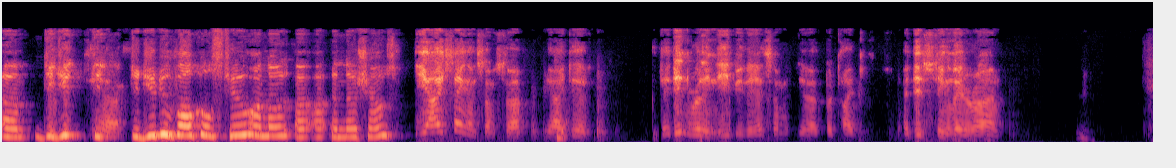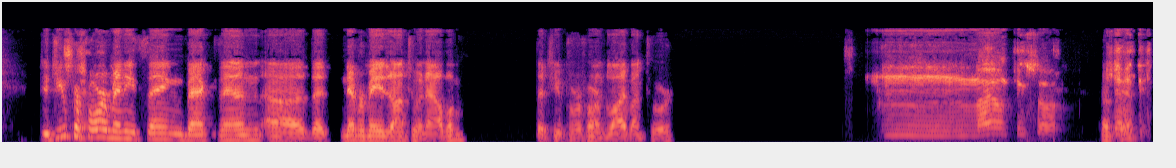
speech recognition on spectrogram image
Um, did you did, Yeah. did you do vocals too on those uh, uh, in those shows? Yeah, I sang on some stuff. Yeah, I did. They didn't really need me. They had some, you know, but I, I did sing later on. Did you perform anything back then uh, that never made it onto an album that you performed live on tour? Mm, I don't think so. Okay. Can't Get to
